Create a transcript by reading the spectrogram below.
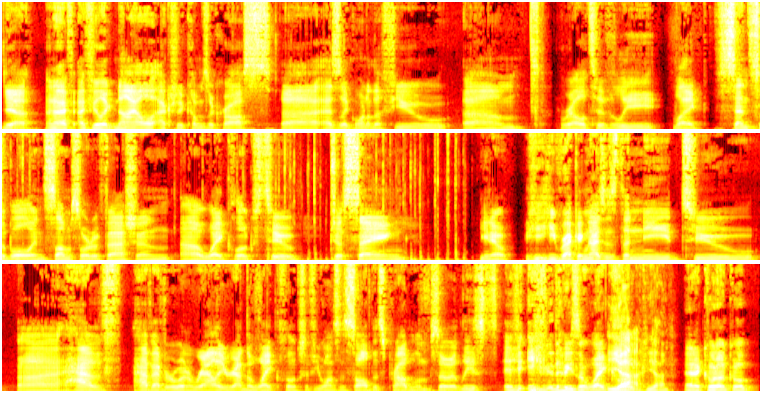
Yeah, and I, I feel like Niall actually comes across uh, as like one of the few um, relatively like sensible in some sort of fashion uh, white cloaks too, just saying you know he, he recognizes the need to uh, have have everyone rally around the white cloaks if he wants to solve this problem. So at least even though he's a white cloak Yeah, yeah. and a quote unquote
